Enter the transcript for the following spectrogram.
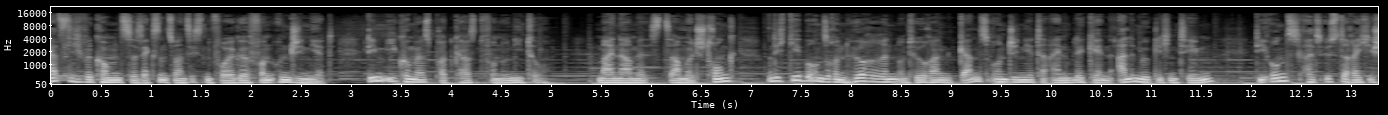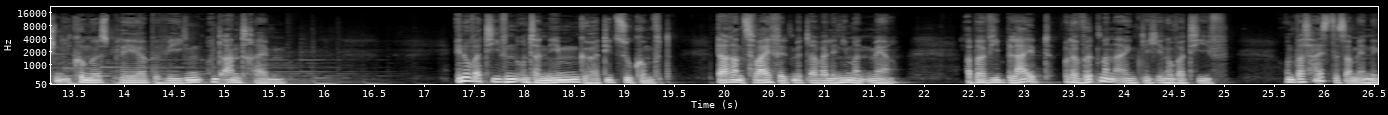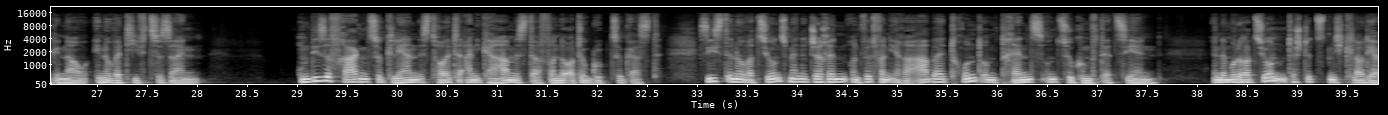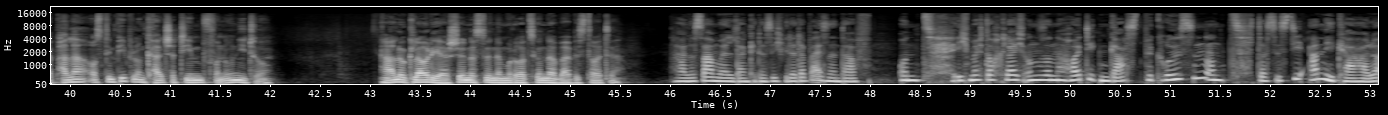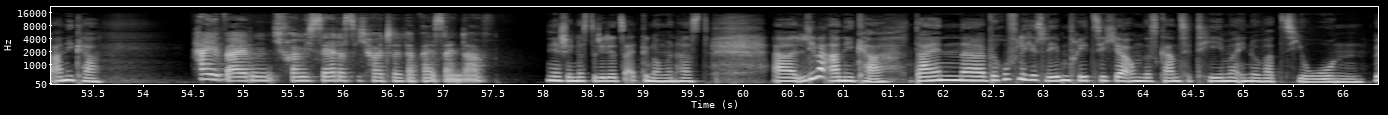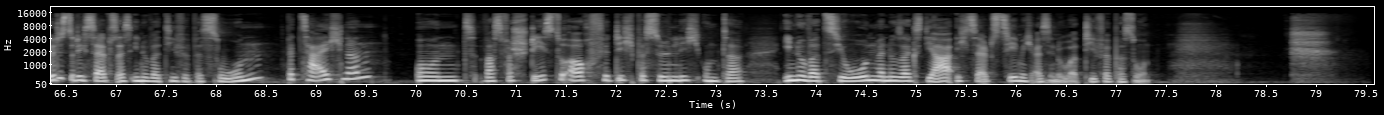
Herzlich willkommen zur 26. Folge von Ungeniert, dem E-Commerce-Podcast von Unito. Mein Name ist Samuel Strunk und ich gebe unseren Hörerinnen und Hörern ganz ungenierte Einblicke in alle möglichen Themen, die uns als österreichischen E-Commerce-Player bewegen und antreiben. Innovativen Unternehmen gehört die Zukunft. Daran zweifelt mittlerweile niemand mehr. Aber wie bleibt oder wird man eigentlich innovativ? Und was heißt es am Ende genau, innovativ zu sein? Um diese Fragen zu klären, ist heute Annika Hamester von der Otto Group zu Gast. Sie ist Innovationsmanagerin und wird von ihrer Arbeit rund um Trends und Zukunft erzählen. In der Moderation unterstützt mich Claudia Paller aus dem People and Culture Team von Unito. Hallo Claudia, schön, dass du in der Moderation dabei bist heute. Hallo Samuel, danke, dass ich wieder dabei sein darf. Und ich möchte auch gleich unseren heutigen Gast begrüßen und das ist die Annika. Hallo Annika. Hi ihr beiden, ich freue mich sehr, dass ich heute dabei sein darf. Ja, schön, dass du dir die Zeit genommen hast. Äh, liebe Annika, dein äh, berufliches Leben dreht sich ja um das ganze Thema Innovation. Würdest du dich selbst als innovative Person bezeichnen? Und was verstehst du auch für dich persönlich unter Innovation, wenn du sagst, ja, ich selbst sehe mich als innovative Person?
